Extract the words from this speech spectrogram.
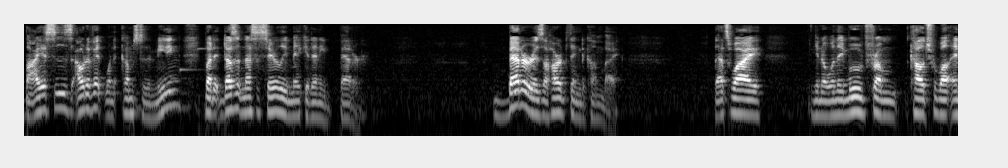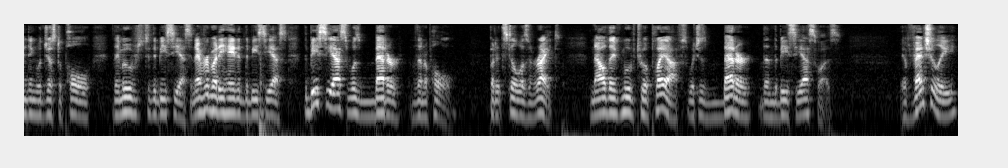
biases out of it when it comes to the meeting, but it doesn't necessarily make it any better. Better is a hard thing to come by. That's why, you know, when they moved from college football ending with just a poll, they moved to the BCS, and everybody hated the BCS. The BCS was better than a poll, but it still wasn't right. Now they've moved to a playoffs, which is better than the BCS was. Eventually,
